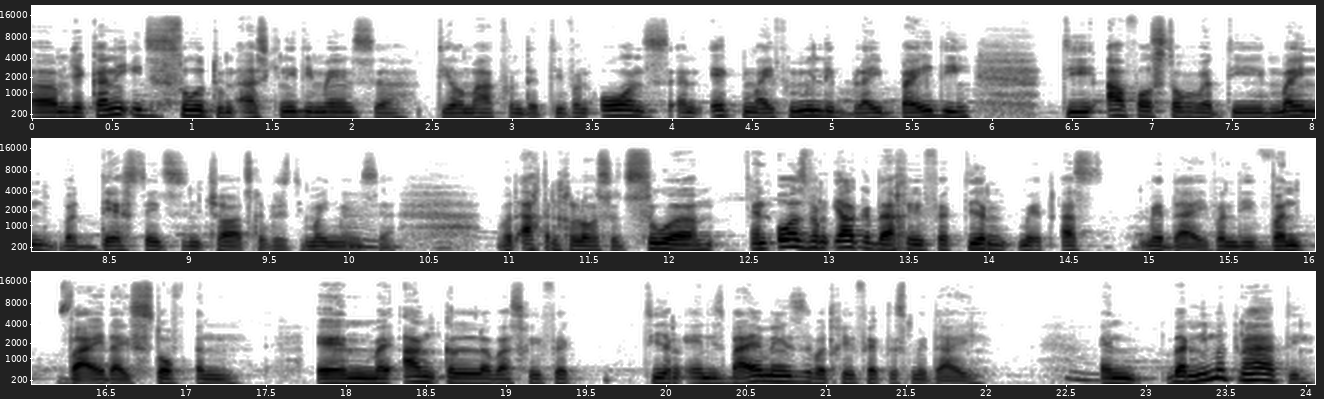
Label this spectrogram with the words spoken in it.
um, jy kan nie iets so doen as jy nie die mense deel maak van dit van ons en ek my familie bly by die die afvalstowwe wat die myn wat destyds in charge gewees die myn mense mm. wat agtergelos het. So en ons word elke dag geïnfekteer met as met daai van die wind waai daai stof in en my enkel was geïnfekteer en dis baie mense wat geïnfekteer is met daai En maar niemand praat nie.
